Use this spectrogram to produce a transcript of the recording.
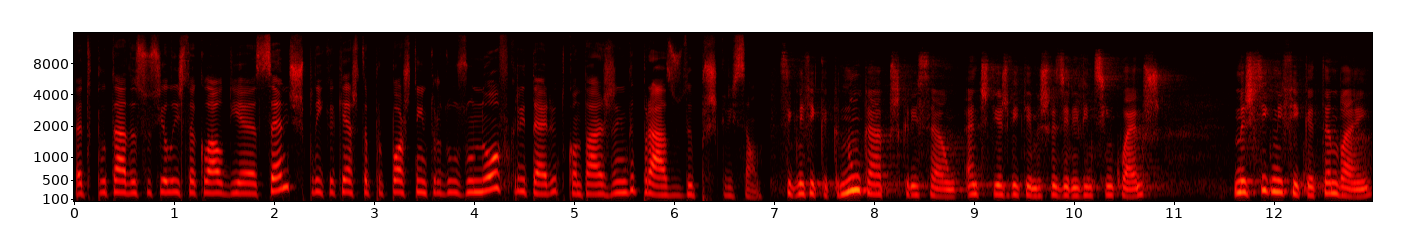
A deputada socialista Cláudia Santos explica que esta proposta introduz um novo critério de contagem de prazo de prescrição. Significa que nunca há prescrição antes de as vítimas fazerem 25 anos, mas significa também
